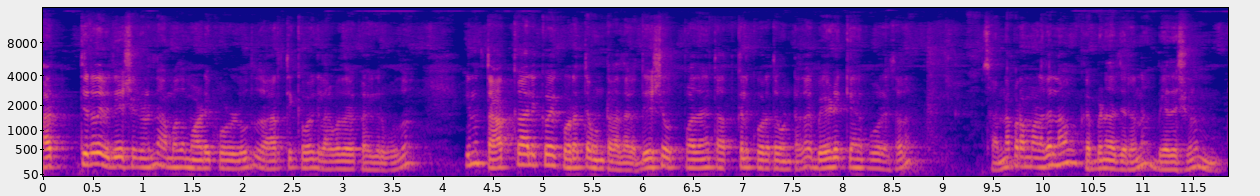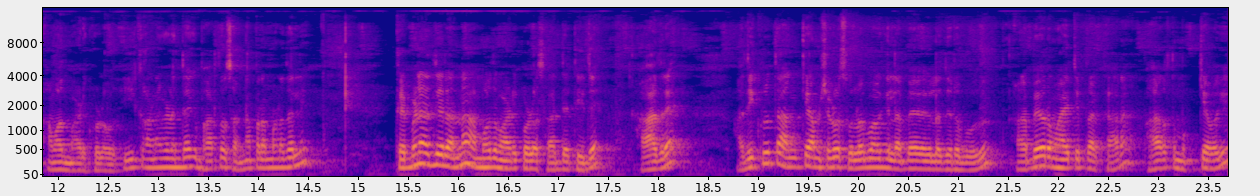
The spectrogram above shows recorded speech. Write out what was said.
ಹತ್ತಿರದ ವಿದೇಶಗಳಿಂದ ಆಮದು ಮಾಡಿಕೊಳ್ಳುವುದು ಆರ್ಥಿಕವಾಗಿ ಲಾಭದಾಯಕವಾಗಿರ್ಬೋದು. ಇನ್ನು ತಾತ್ಕಾಲಿಕವಾಗಿ ಕೊರತೆ ಉಂಟಾದಾಗ ದೇಶ ಉತ್ಪಾದನೆ ತಾತ್ಕಾಲಿಕ ಕೊರತೆ ಉಂಟಾದಾಗ ಬೇಡಿಕೆಯನ್ನು ಪೂರೈಸಲು ಸಣ್ಣ ಪ್ರಮಾಣದಲ್ಲಿ ನಾವು ಕಬ್ಬಿಣದ ಅದಿರನ್ನು ಬೇರೆ ದೇಶಗಳನ್ನು ಆಮದು ಮಾಡಿಕೊಳ್ಳುವುದು ಈ ಕಾರಣಗಳಿಂದಾಗಿ ಭಾರತ ಸಣ್ಣ ಪ್ರಮಾಣದಲ್ಲಿ ಕಬ್ಬಿಣ ಅದಿರನ್ನು ಆಮದು ಮಾಡಿಕೊಳ್ಳೋ ಸಾಧ್ಯತೆ ಇದೆ. ಆದರೆ ಅಧಿಕೃತ ಅಂಕಿಅಂಶಗಳು ಸುಲಭವಾಗಿ ಲಭ್ಯವಿಲ್ಲದಿರಬಹುದು ಲಭ್ಯವರ ಮಾಹಿತಿ ಪ್ರಕಾರ ಭಾರತ ಮುಖ್ಯವಾಗಿ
